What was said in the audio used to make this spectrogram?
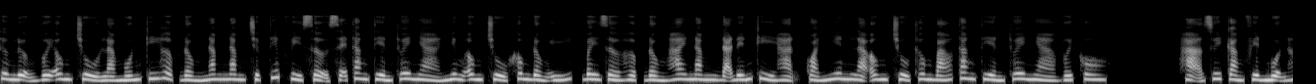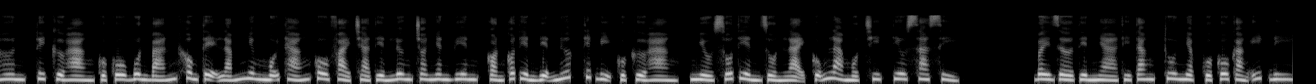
thương lượng với ông chủ là muốn ký hợp đồng 5 năm trực tiếp vì sợ sẽ tăng tiền thuê nhà nhưng ông chủ không đồng ý. Bây giờ hợp đồng 2 năm đã đến kỳ hạn quả nhiên là ông chủ thông báo tăng tiền thuê nhà với cô. Hạ Duy càng phiền muộn hơn, tuy cửa hàng của cô buôn bán không tệ lắm nhưng mỗi tháng cô phải trả tiền lương cho nhân viên, còn có tiền điện nước, thiết bị của cửa hàng, nhiều số tiền dồn lại cũng là một chi tiêu xa xỉ. Bây giờ tiền nhà thì tăng, thu nhập của cô càng ít đi.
